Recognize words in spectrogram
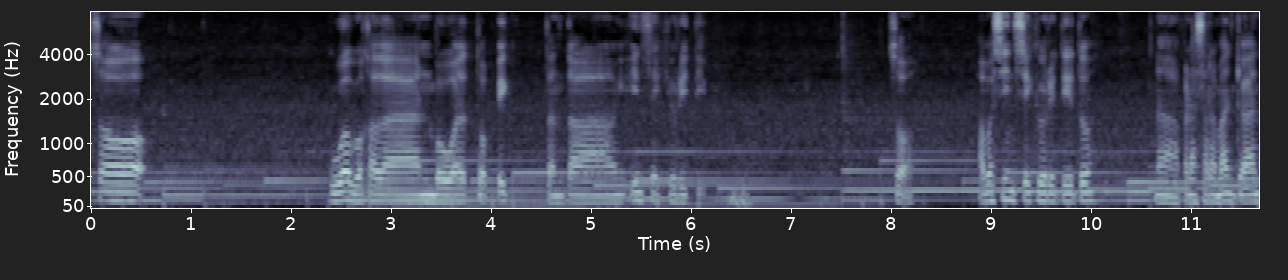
So, gue bakalan bawa topik tentang insecurity. So, apa sih insecurity itu? Nah, penasaran banget kan?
